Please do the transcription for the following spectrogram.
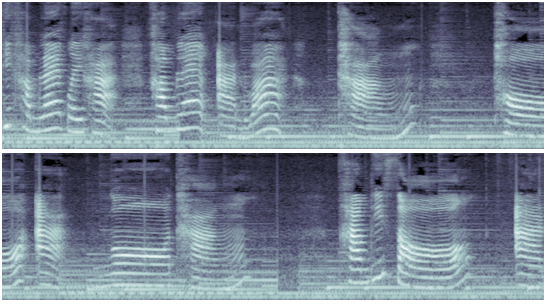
ที่คำแรกเลยค่ะคำแรกอ่านว่า ถังทออะงอถังคำที่สอง อ่าน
